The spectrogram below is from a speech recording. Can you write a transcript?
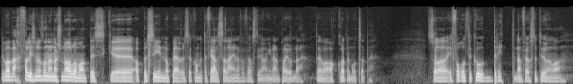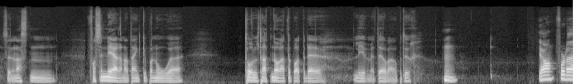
Det var i hvert fall ikke noen sånn nasjonalromantisk eh, appelsinopplevelse å komme til fjells alene for første gang i den perioden der. Det var akkurat det motsatte. Så i forhold til hvor dritt den første turen var, så er det nesten fascinerende å tenke på nå, eh, 12-13 år etterpå, at det er livet mitt er å være på tur. Mm. Ja, for det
